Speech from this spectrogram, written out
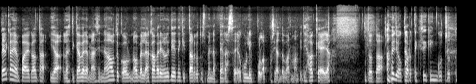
pelkäjän paikalta ja lähti kävelemään sinne autokoulun ovelle. Ja kaverin oli tietenkin tarkoitus mennä perässä. Joku lippulappu sieltä varmaan piti hakea. Ja, tota, Ajokortiksikin kutsuttu.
